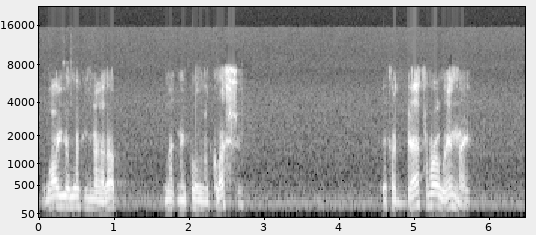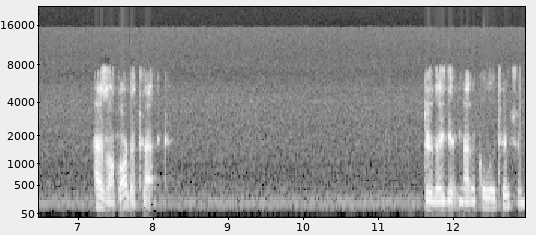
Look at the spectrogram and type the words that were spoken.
while you're looking that up, let me pose a question. If a death row inmate has a heart attack, do they get medical attention?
